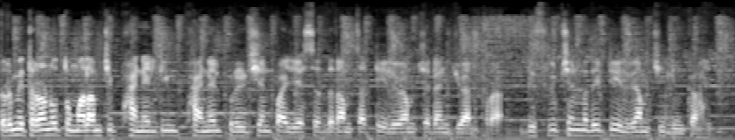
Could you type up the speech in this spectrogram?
तर मित्रांनो तुम्हाला आमची फायनल टीम फायनल प्रेडिशन पाहिजे असेल तर आमचा टेलिग्राम चॅनल जॉईन करा. डिस्क्रिप्शनमध्ये टेलिग्रामची लिंक आहे.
